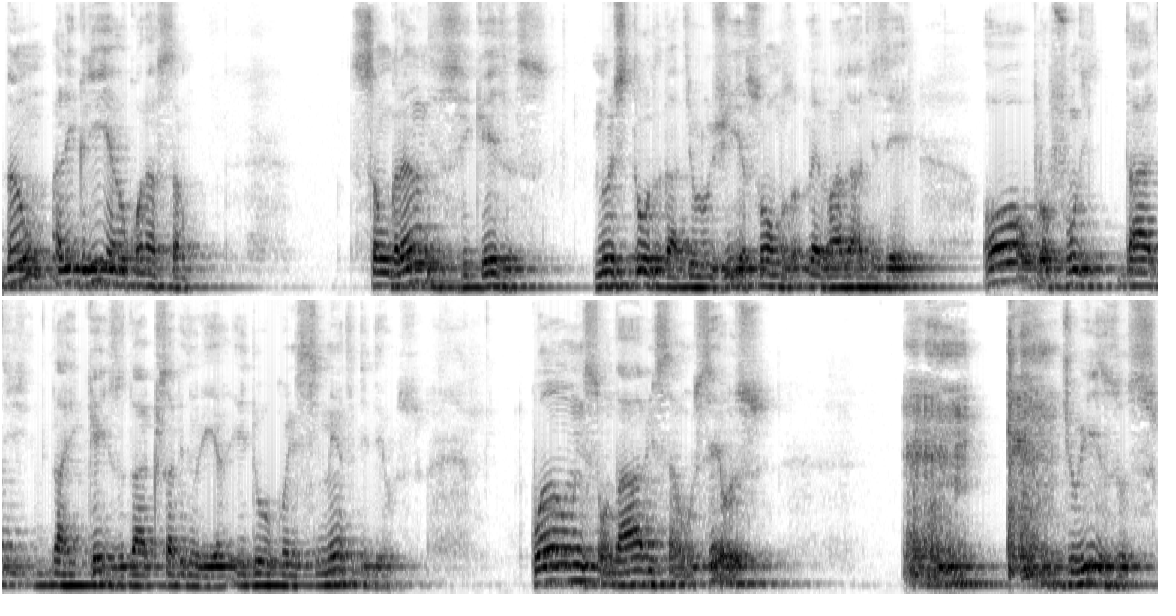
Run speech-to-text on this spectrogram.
dão alegria ao coração. São grandes riquezas. No estudo da teologia, somos levados a dizer: ó oh, profundidade da riqueza da sabedoria e do conhecimento de Deus! Quão insondáveis são os seus juízos,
